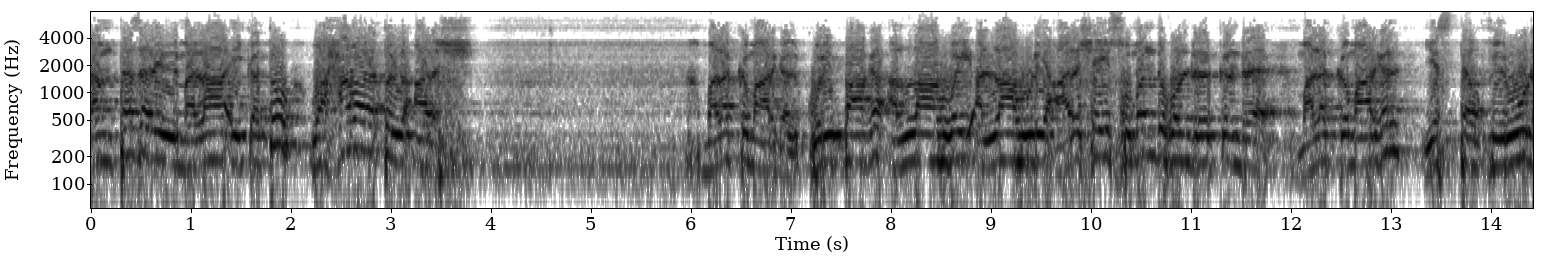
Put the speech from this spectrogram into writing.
லம் தசரில் மலாயிகத்து வ ஹமலத்துல் மலக்குமார்கள் குறிப்பாக அல்லாஹுவை அல்லாஹுடைய அரசை சுமந்து கொண்டிருக்கின்ற மலக்குமார்கள் யஸ்தஃபிரூன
